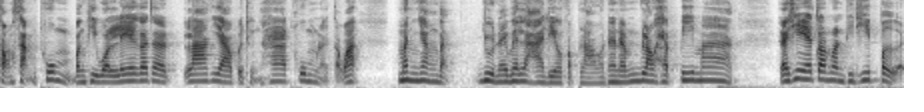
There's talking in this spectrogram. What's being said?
สองสามทุ่ม บางทีวอลเล่ก็จะลากยาวไปถึงห้าทุ่มหน่อยแต่ว่ามันยังแบบอยู่ในเวลาเดียวกับเราดังนั้นเรา happy มาก แล้วทีนี้ตอนวันพิธีเปิด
